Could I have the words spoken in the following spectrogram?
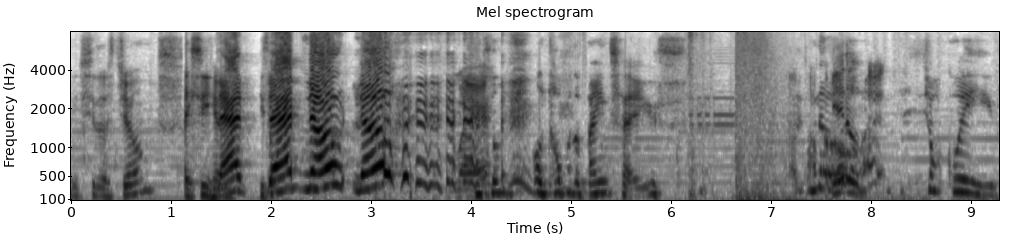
You see those jumps? I see him. Dad, He's Dad, no, no! Where? on, on top of the bounce house. On top No. of Get him. what? Shockwave.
